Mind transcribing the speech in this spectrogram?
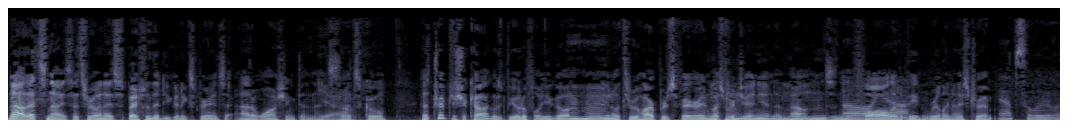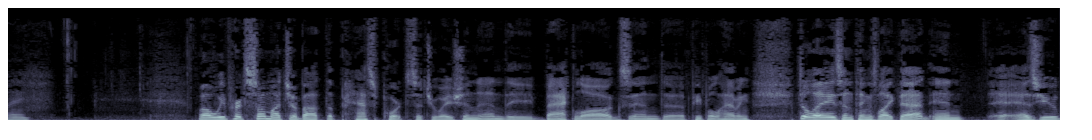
no, that's nice. That's really nice, especially that you can experience it out of Washington. That's, Yeah. that's cool. That trip to Chicago is beautiful. You go up, mm-hmm. you know, through Harper's Ferry in West mm-hmm. Virginia and the mm-hmm. mountains in the Oh, fall. yeah. That'd be a really nice trip. Absolutely. Well, we've heard so much about the passport situation and the backlogs and uh, people having delays and things like that. And as you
